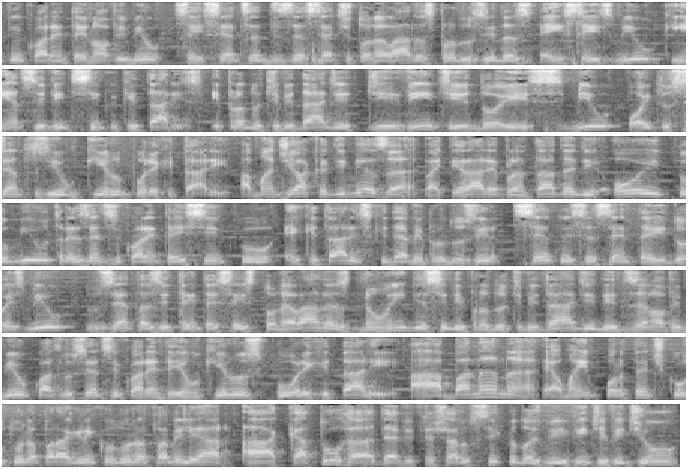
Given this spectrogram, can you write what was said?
149.617 toneladas produzidas em 6.525 hectares e produtividade de 22.801 kg por hectare. A mandioca de mesa vai ter área plantada de 8.345 hectares que devem produzir 162.236 toneladas no índice de produtividade de 19.441 quilos por hectare. A banana é uma importante cultura para a agricultura familiar. A caturra deve fechar o ciclo 2020-21,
